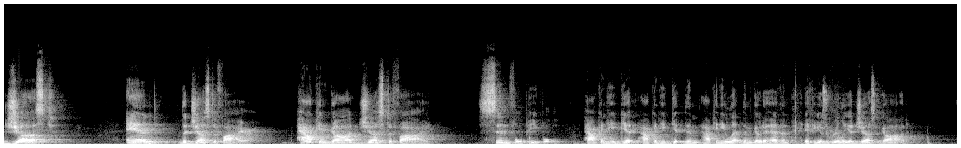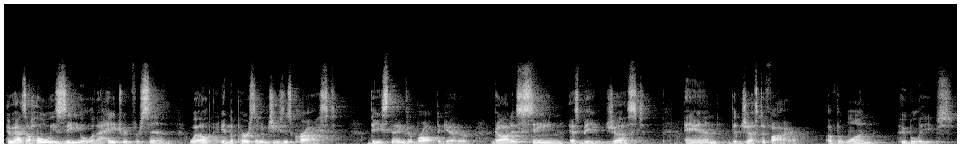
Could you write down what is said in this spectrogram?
just and the justifier. How can God justify sinful people? How can he get how can he get them how can he let them go to heaven if he is really a just God who has a holy zeal and a hatred for sin? Well, in the person of Jesus Christ, these things are brought together God is seen as being just and the justifier of the one who believes.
